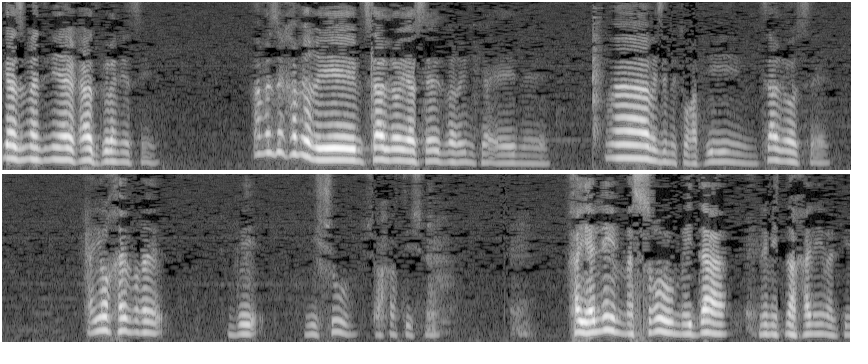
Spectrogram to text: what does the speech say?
גז מדמיע אחד, כולם יוצאים. אבל זה חברים, צה"ל לא יעשה דברים כאלה. מה, וזה מטורפים, צה"ל לא עושה. היו חבר'ה ביישוב, שכחתי שמו, חיילים מסרו מידע למתנחלים על פי...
